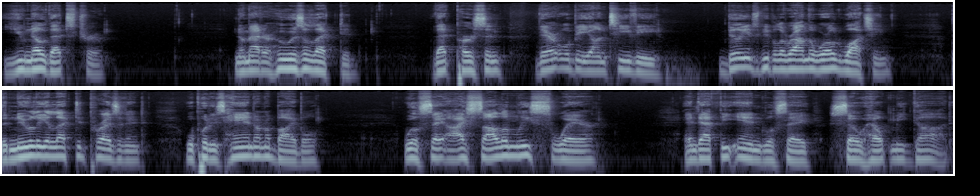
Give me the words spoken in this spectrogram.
You know that's true. No matter who is elected, that person, there will be on TV billions of people around the world watching, the newly elected president will put his hand on a Bible, will say, I solemnly swear, and at the end will say, So help me God.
